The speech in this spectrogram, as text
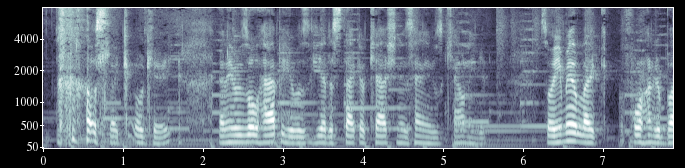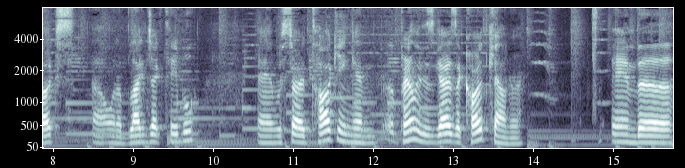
I was like, "Okay," and he was all happy. He was he had a stack of cash in his hand. He was counting it. So he made like 400 bucks uh, on a blackjack table, and we started talking. And apparently, this guy is a card counter, and uh,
